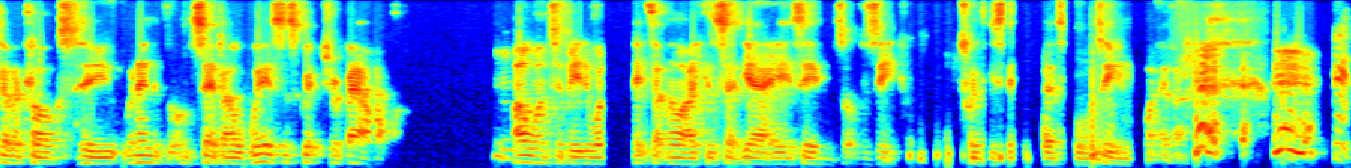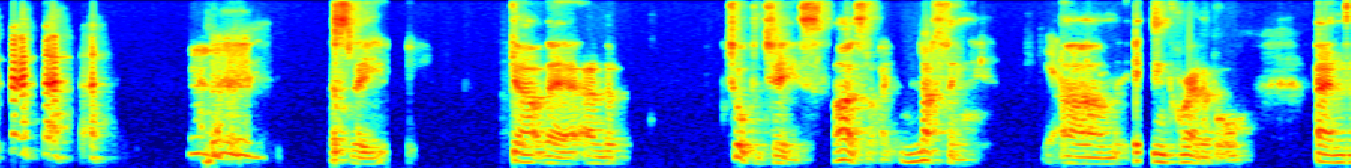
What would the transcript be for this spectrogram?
clever clogs who, when anyone said, "Oh, where's the scripture about?" Mm-hmm. I want to be the one picked up the mic and said, "Yeah, it is in sort of Ezekiel 26, verse 14, whatever. Honestly, go out there and the chalk and cheese. I was like, nothing. Yeah. Um, it's incredible. And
